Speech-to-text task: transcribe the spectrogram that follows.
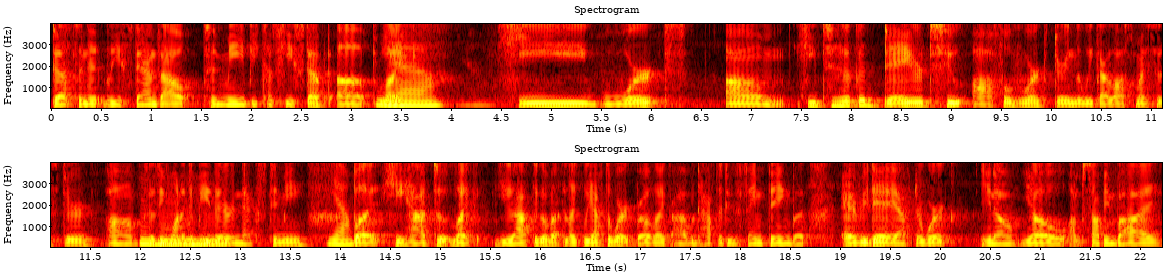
definitely stands out to me because he stepped up. Like yeah. he worked um he took a day or two off of work during the week i lost my sister um because he wanted to be there next to me Yeah. but he had to like you have to go back like we have to work bro like i would have to do the same thing but every day after work you know yo i'm stopping by.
